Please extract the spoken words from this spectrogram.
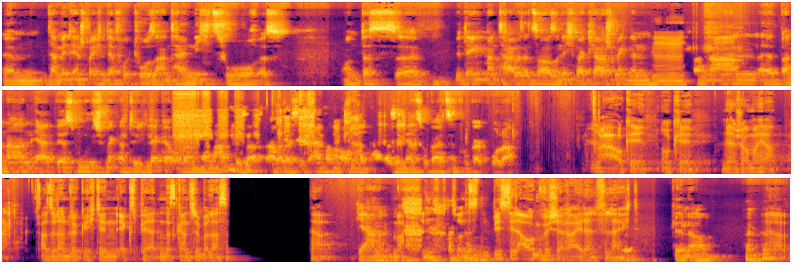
ähm, damit entsprechend der Fructoseanteil nicht zu hoch ist. Und das äh, bedenkt man teilweise zu Hause nicht, weil klar, schmeckt ein mhm. Bananen, äh, Bananen Erdbeersmoothie schmeckt natürlich lecker oder ein Bananenapfelsaft, aber das ist einfach ja, auch teilweise mehr Zucker als in Coca-Cola. Ah, okay, okay. Ja, schau mal her. Also dann wirklich den Experten das Ganze überlassen. Ja. Gerne. Macht Sinn. Sonst ein bisschen Augenwischerei dann vielleicht. Genau. Ja.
